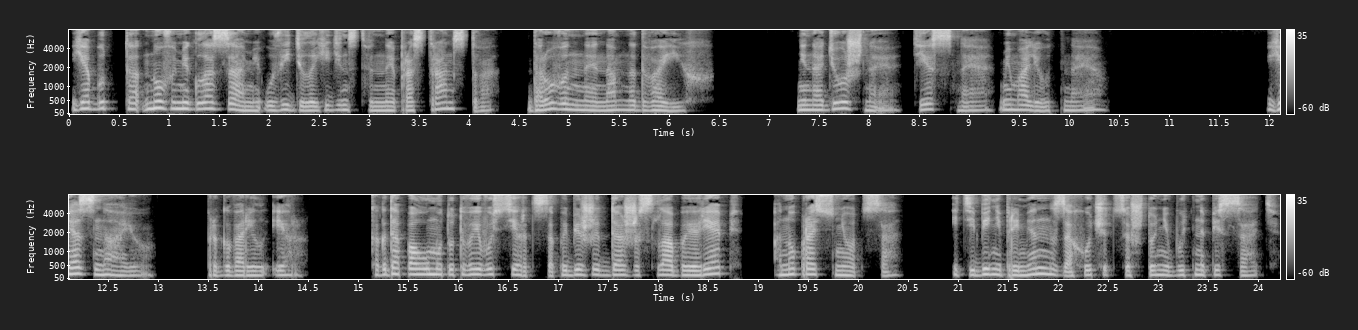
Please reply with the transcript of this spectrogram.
Я будто новыми глазами увидела единственное пространство, дарованное нам на двоих. Ненадежное, тесное, мимолетное. «Я знаю», — проговорил Эр, «когда по умуту твоего сердца побежит даже слабая рябь, оно проснется, и тебе непременно захочется что-нибудь написать.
